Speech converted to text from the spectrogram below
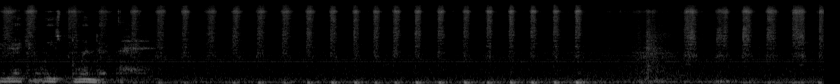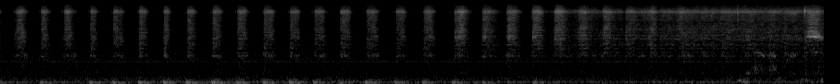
Maybe I can at least blend it. Yeah, that works.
